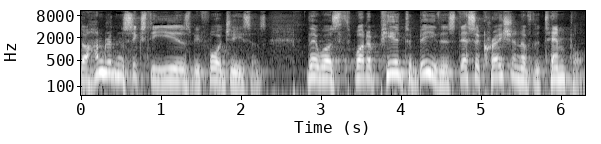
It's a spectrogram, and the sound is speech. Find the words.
So 160 years before Jesus, there was what appeared to be this desecration of the temple,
